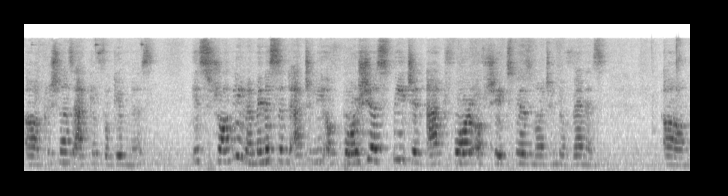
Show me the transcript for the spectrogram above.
uh, Krishna's act of forgiveness, is strongly reminiscent actually of Portia's speech in Act 4 of Shakespeare's Merchant of Venice, um,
